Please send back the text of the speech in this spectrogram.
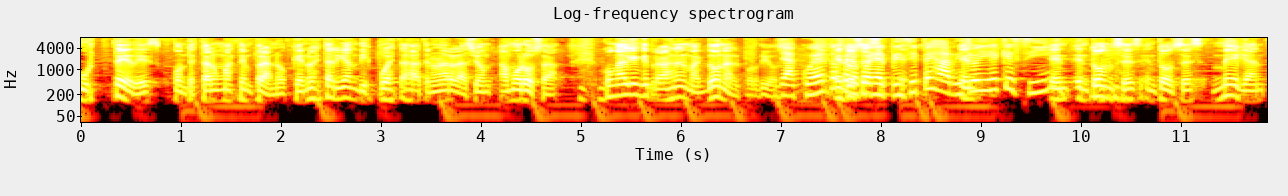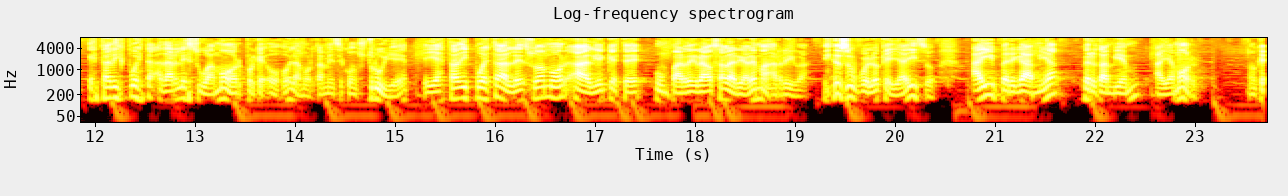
ustedes contestaron más temprano que no estarían dispuestas a tener una relación amorosa con alguien que trabaja en el McDonald's, por Dios. De acuerdo, Entonces, pero con el príncipe Harry en- yo dije que sí. En- entonces, entonces, Megan está dispuesta a darle su amor, porque ojo, el amor también se construye. Ella está dispuesta a darle su amor a alguien que esté un par de grados salariales más arriba. Y eso fue lo que ella hizo. Hay hipergamia, pero también hay amor. ¿Ok?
